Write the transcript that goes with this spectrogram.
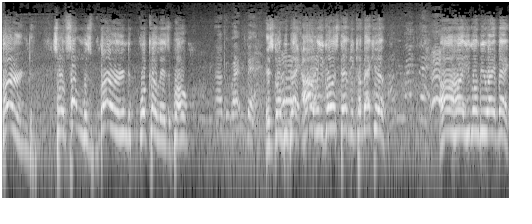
Burned. So if something was burned, what color is it, Paul? I'll be right back. It's gonna be black. Oh, where you going, Stephanie? Come back here. I'll be right back. Uh-huh, you're gonna be right back.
